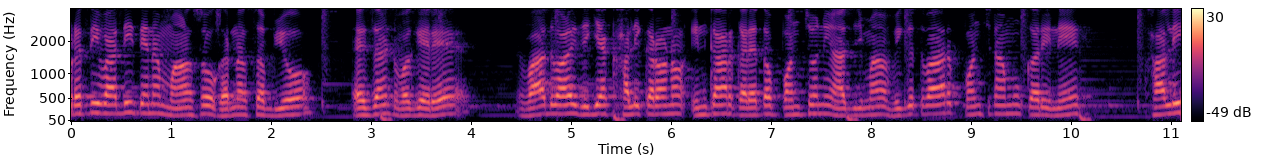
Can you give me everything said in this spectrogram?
પ્રતિવાદી તેના માણસો, ઘરના સભ્યો, એજન્ટ વગેરે વાદવાળી જગ્યા ખાલી કરવાનો ઇનકાર કરે તો પંચોની હાજરીમાં વિગતવાર પંચનામું કરીને ખાલી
